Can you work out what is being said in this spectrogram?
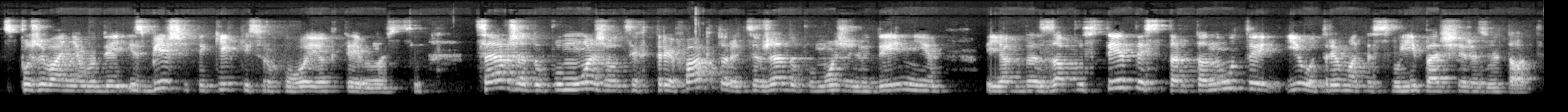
споживання води і збільшити кількість рухової активності. Це вже допоможе оцих три фактори. Це вже допоможе людині якби запуститись, стартанути і отримати свої перші результати.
